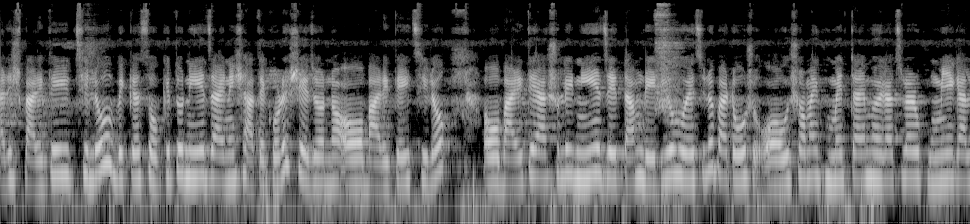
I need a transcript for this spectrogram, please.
আরিশ বাড়িতেই ছিল বিকজ ওকে তো নিয়ে যায়নি সাথে করে সেজন্য ও বাড়িতেই ছিল। ও বাড়িতে আসলে নিয়ে যেতাম রেডিও হয়েছিল বাট ও ওই সময় ঘুমের টাইম হয়ে গেছিল আর ঘুমিয়ে গেল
